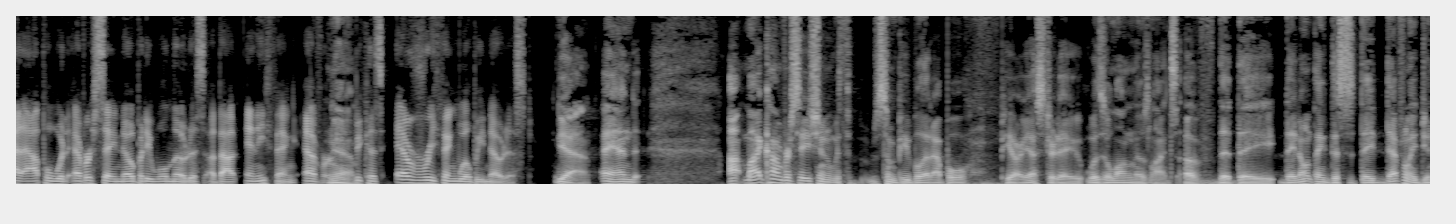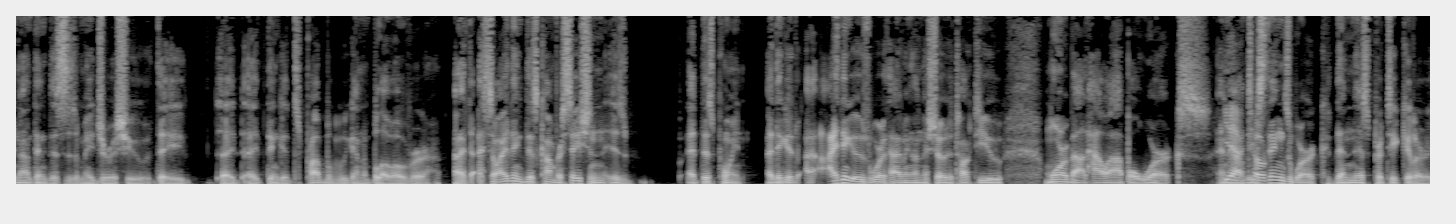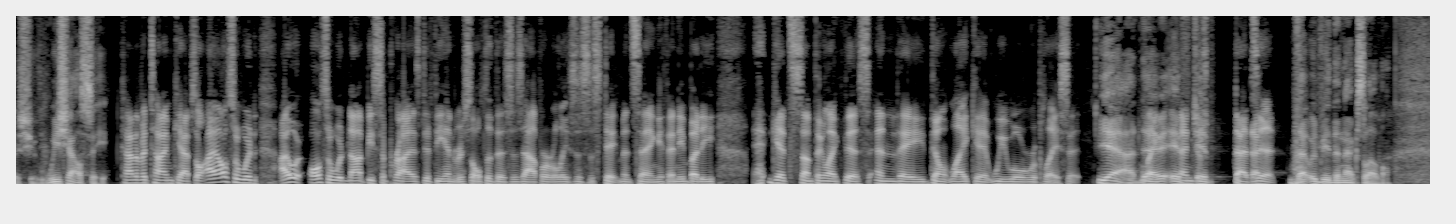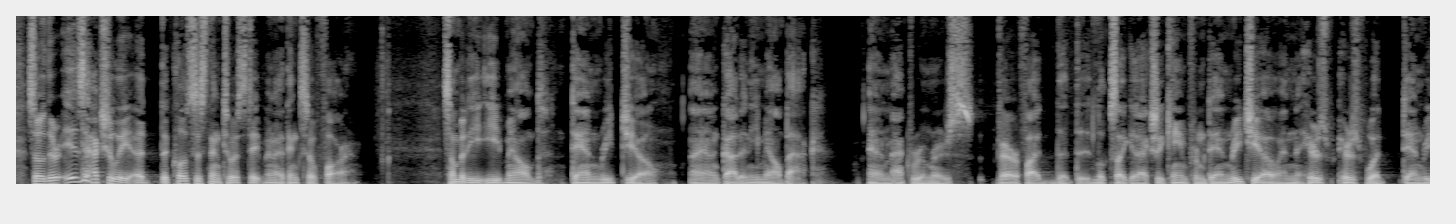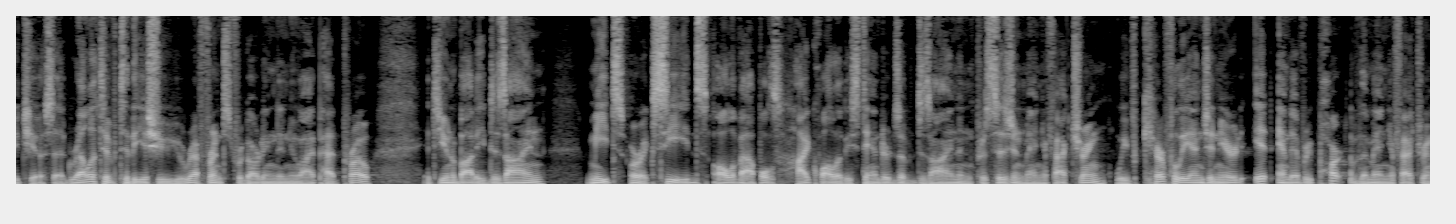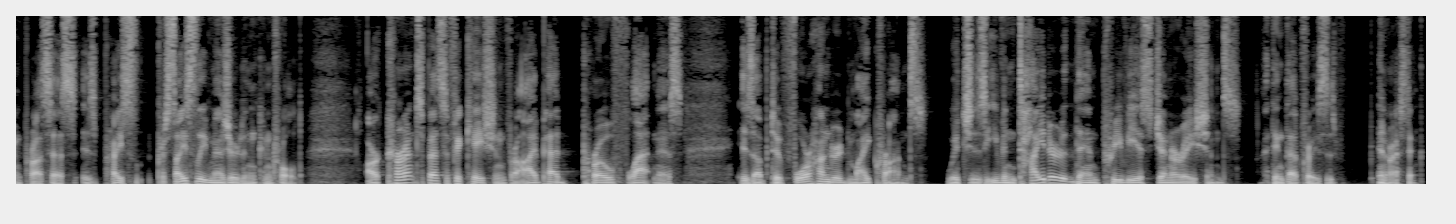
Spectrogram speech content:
at Apple would ever say nobody will notice about anything ever Yeah. because everything will be noticed. Yeah, and uh, my conversation with some people at Apple PR yesterday was along those lines of that they they don't think this they definitely do not think this is a major issue. They I, I think it's probably going to blow over. I, so I think this conversation is at this point. I think it. I think it was worth having on the show to talk to you more about how Apple works and Yeah, how these tot- things work than this particular issue. We shall see. kind of a time capsule. I also would I would also would not be surprised if the end result of this is Apple releases a statement saying if anybody gets something like this and they don't like it, we will replace it. Yeah, Like, if- and just if- that's that, it. That would be the next level. So there is actually a, the closest thing to a statement I think so far. Somebody emailed Dan Riccio and got an email back, and Mac Rumors verified that it looks like it actually came from Dan Riccio. And here's here's what Dan Riccio said relative to the issue you referenced regarding the new iPad Pro, its unibody design meets or exceeds all of Apple's high quality standards of design and precision manufacturing. We've carefully engineered it, and every part of the manufacturing process is price, precisely measured and controlled. Our current specification for iPad Pro flatness is up to 400 microns, which is even tighter than previous generations. I think that phrase is interesting.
